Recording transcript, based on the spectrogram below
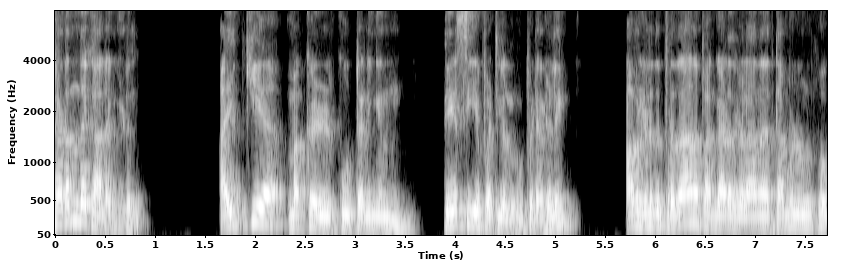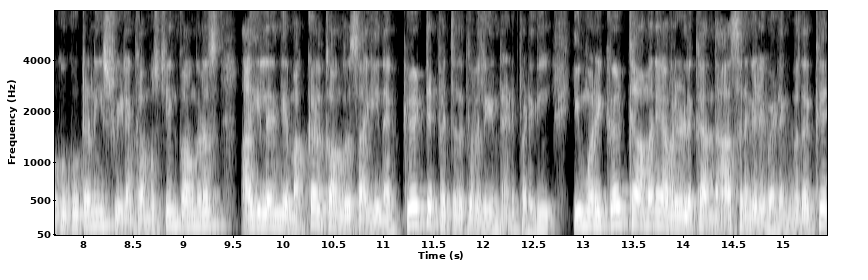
கடந்த காலங்களில் ஐக்கிய மக்கள் கூட்டணியின் தேசிய பட்டியல் உறுப்பினர்களை அவர்களது பிரதான பங்காளர்களான தமிழ் முற்போக்கு கூட்டணி ஸ்ரீலங்கா முஸ்லிம் காங்கிரஸ் அகில இந்திய மக்கள் காங்கிரஸ் ஆகியன கேட்டு பெற்றிருக்கவில்லை என்ற அடிப்படையில் இம்முறை கேட்காமலே அவர்களுக்கு அந்த ஆசனங்களை வழங்குவதற்கு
